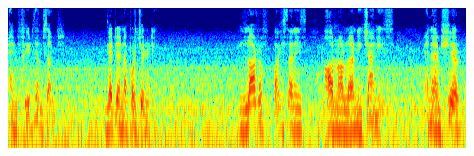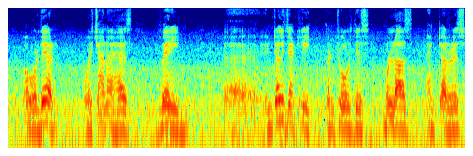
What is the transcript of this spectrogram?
and feed themselves, get an opportunity lot of Pakistanis are now learning Chinese, and I'm sure over there, where China has very uh, intelligently controlled these mullahs and terrorists,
